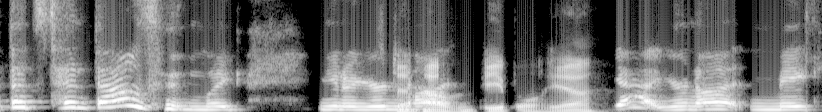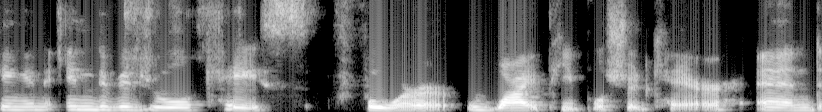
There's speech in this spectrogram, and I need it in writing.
that's 10,000. Like, you know, you're Ten not thousand people. Yeah. yeah, you're not making an individual case for why people should care. And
